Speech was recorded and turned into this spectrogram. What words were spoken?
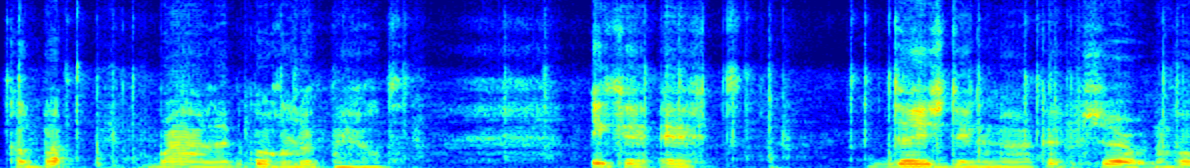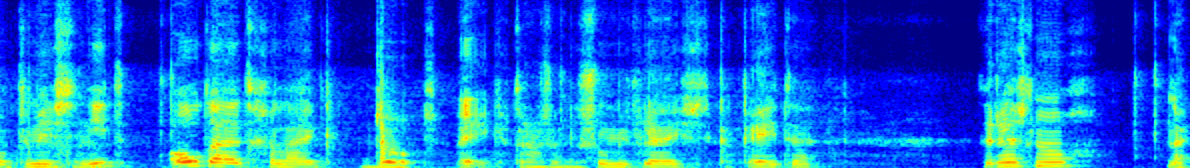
Ik had ba Wauw, daar heb ik wel geluk mee gehad. Ik ga echt deze dingen maken. Zo, dan val ik tenminste niet altijd gelijk dood. Hey, ik heb trouwens ook nog zombievlees. Dat kan ik eten. De rest nog? Nee.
